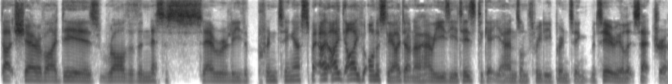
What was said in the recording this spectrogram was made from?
that share of ideas rather than necessarily the printing aspect? I, I, I honestly, I don't know how easy it is to get your hands on 3D printing material, etc.,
